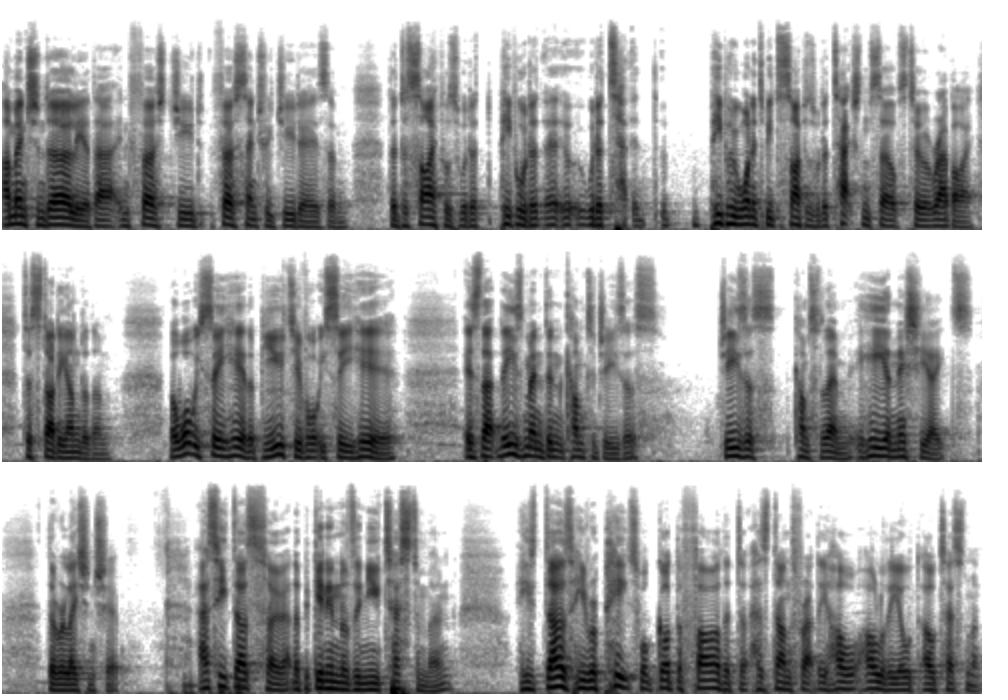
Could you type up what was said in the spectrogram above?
I mentioned earlier that in first, Jude, first century Judaism, the disciples would, people, would, uh, would people who wanted to be disciples would attach themselves to a rabbi to study under them. But what we see here, the beauty of what we see here, is that these men didn't come to Jesus. Jesus comes to them. He initiates the relationship. As he does so at the beginning of the New Testament, he does he repeats what God the Father has done throughout the whole, whole of the Old, Old Testament.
